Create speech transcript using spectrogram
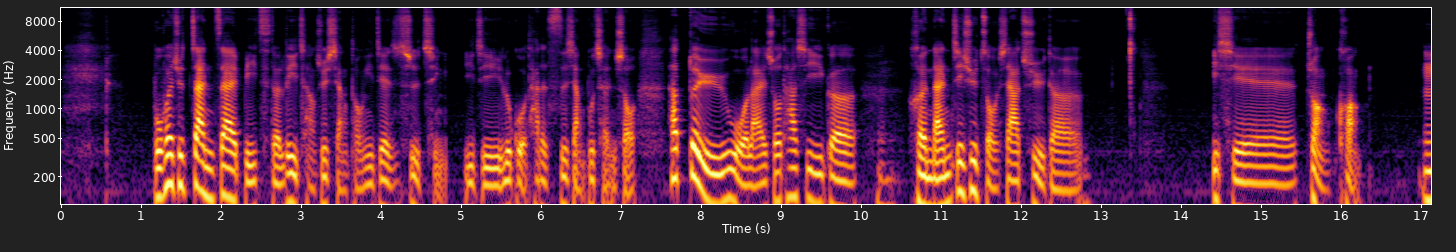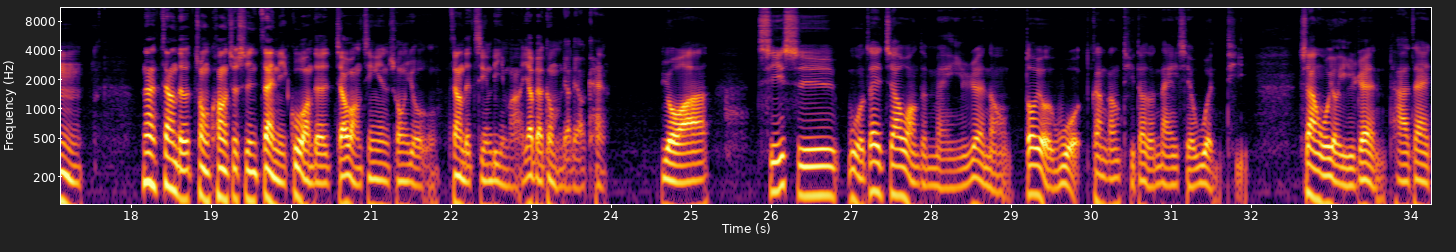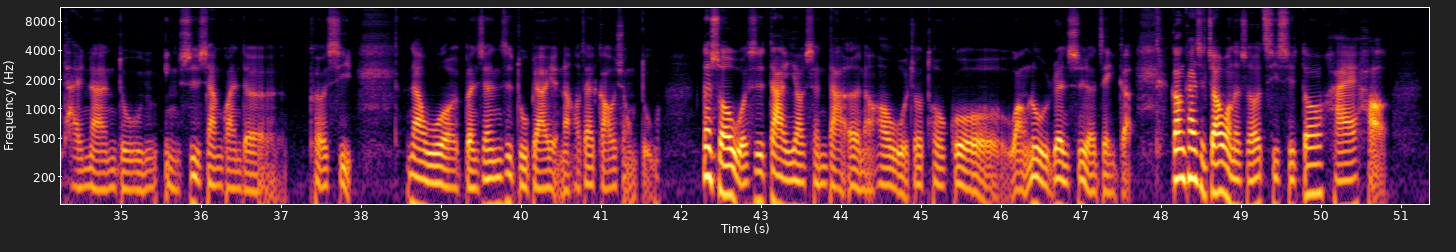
不会去站在彼此的立场去想同一件事情，以及如果他的思想不成熟，他对于我来说，他是一个很难继续走下去的一些状况，嗯。那这样的状况，就是在你过往的交往经验中有这样的经历吗？要不要跟我们聊聊看？有啊，其实我在交往的每一任哦，都有我刚刚提到的那一些问题。像我有一任，他在台南读影视相关的科系，那我本身是读表演，然后在高雄读。那时候我是大一要升大二，然后我就透过网络认识了这个。刚开始交往的时候，其实都还好，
